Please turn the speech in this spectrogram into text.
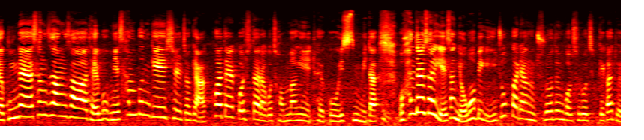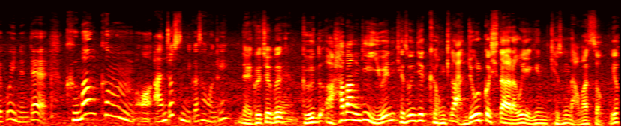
네, 국내 상장사 대부분이 3분기 실적이 악화될 것이다라고 전망이 되고 있습니다. 뭐 한 달 사이 예상 영업이익 2조 가량 줄어든 것으로 집계가 되고 있는데 그만큼 어, 안 좋습니까 상황이? 네, 그렇죠. 그- 네. 그 하반기 이후에는 계속 이제 그 경기가 안 좋을 것이다라고 얘기는 계속 나왔었고요.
